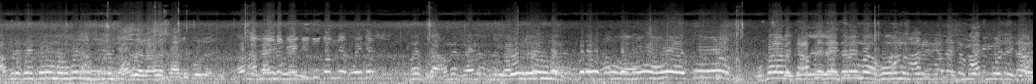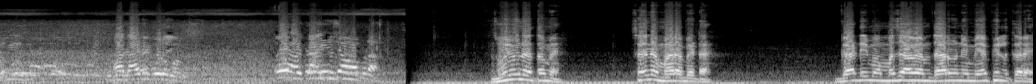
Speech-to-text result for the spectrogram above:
આપણે કઈ રાધે ગાડી બોલે અમે ઉપર આવે આપણે કઈ કરવા માંગો ફોન મને આ ગાડી બોલે એ આ ગાડી જાવ આપડા જોયું ને તમે? છે ને મારા બેટા? ગાડીમાં મજા આવે એમ દારૂની મહેફિલ કરે.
